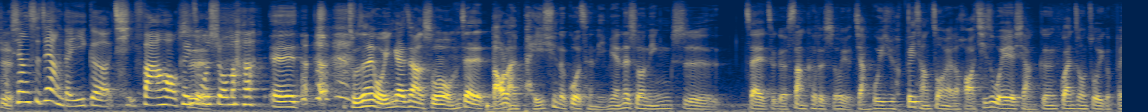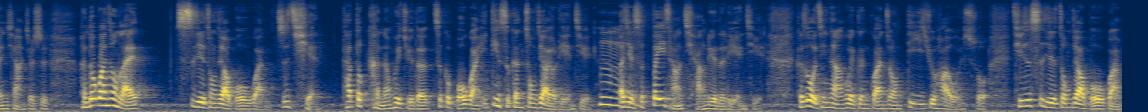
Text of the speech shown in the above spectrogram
好像是这样的一个启发哈，可以这么说吗？呃，主持人，我应该这样说，我们在导览培训的过程里面，那时候您是在这个上课的时候有讲过一句非常重要的话，其实我也想跟观众做一个分享，就是很多观众来世界宗教博物馆之前。他都可能会觉得这个博物馆一定是跟宗教有连接，嗯，而且是非常强烈的连接。可是我经常会跟观众第一句话我会说，其实世界宗教博物馆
